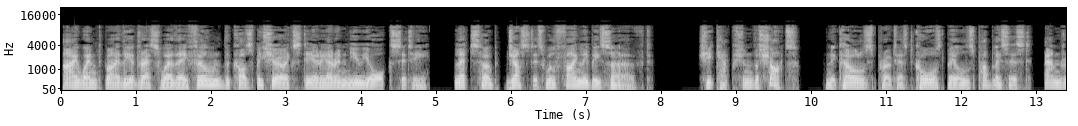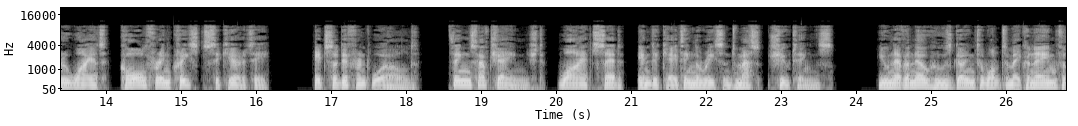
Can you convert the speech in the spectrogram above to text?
I went by the address where they filmed the Cosby Show exterior in New York City. Let's hope justice will finally be served. She captioned the shot. Nicolle's protest caused Bill's publicist, Andrew Wyatt, call for increased security. It's a different world. Things have changed, Wyatt said, indicating the recent mass shootings. You never know who's going to want to make a name for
